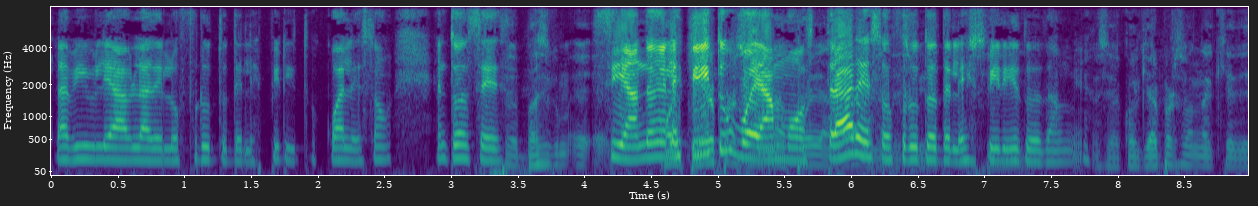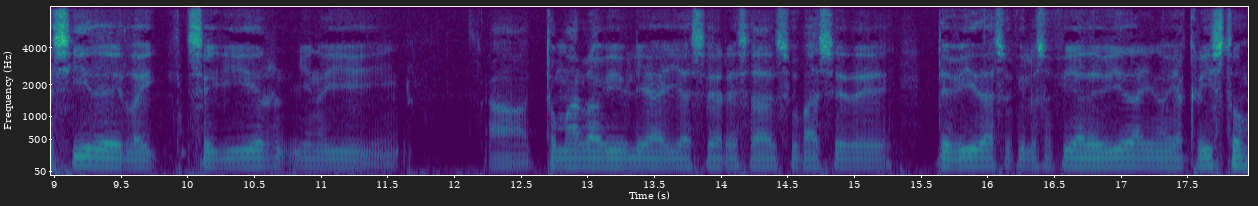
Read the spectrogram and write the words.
La Biblia habla de los frutos del espíritu, cuáles son. Entonces, básicamente, eh, si ando en el espíritu voy a mostrar esos frutos del sí. espíritu también. O sea, cualquier persona que decide like, seguir you know, y ah, tomar la Biblia y hacer esa su base de, de vida, su filosofía de vida, you know, y a Cristo,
